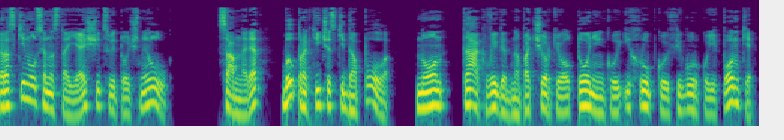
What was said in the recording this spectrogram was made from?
раскинулся настоящий цветочный лук сам наряд был практически до пола, но он так выгодно подчеркивал тоненькую и хрупкую фигурку японки,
